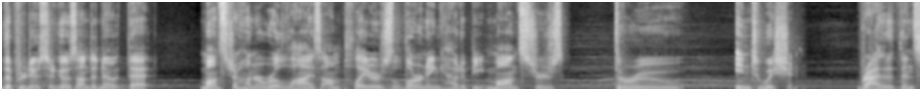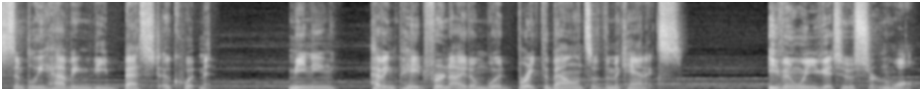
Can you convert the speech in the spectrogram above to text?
The producer goes on to note that Monster Hunter relies on players learning how to beat monsters through intuition rather than simply having the best equipment, meaning Having paid for an item would break the balance of the mechanics. Even when you get to a certain wall,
